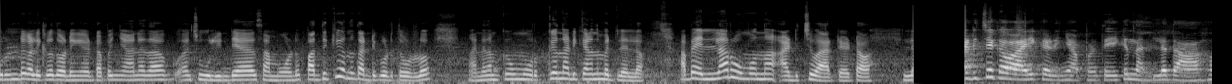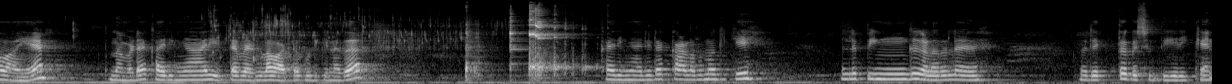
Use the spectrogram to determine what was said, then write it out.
ഉരുണ്ട് കളിക്കൽ തുടങ്ങി കേട്ടോ. അപ്പം ഞാനത് ആ ചൂലിന്റെ സംഭവം കൊണ്ട് പതുക്കെ ഒന്ന് തട്ടി കൊടുത്തുള്ളൂ അങ്ങനെ നമുക്ക് മുറുക്കൊന്നും അടിക്കാനൊന്നും പറ്റില്ലല്ലോ. അപ്പോൾ എല്ലാ റൂമും ഒന്ന് അടിച്ചു വാരട്ടെ കേട്ടോ. അടിച്ചൊക്കെ വാരി കഴിഞ്ഞു അപ്പോഴത്തേക്ക് നല്ല ദാഹമായേ. നമ്മുടെ കരിങ്ങാരി ഇട്ട വെള്ളമാട്ടോ കുടിക്കുന്നത്. കരിങ്ങാരിയുടെ കളർ നോക്കിക്കേ. നല്ല പിങ്ക് കളർ അല്ലേ? രക്തമൊക്കെ ശുദ്ധീകരിക്കാൻ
